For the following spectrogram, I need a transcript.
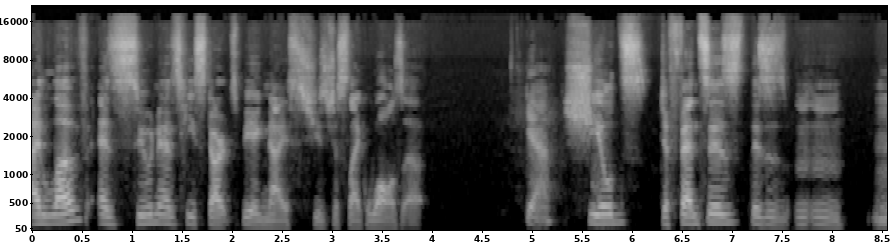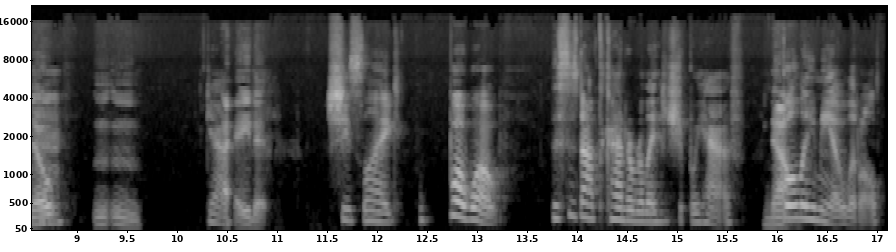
I love as soon as he starts being nice, she's just like walls up. Yeah. Shields, defenses. This is mm-mm. Nope. Mm-mm. Mm-mm. Yeah. I hate it. She's like, Whoa, whoa. This is not the kind of relationship we have. No. Bully me a little.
